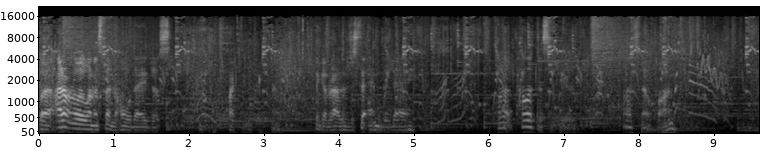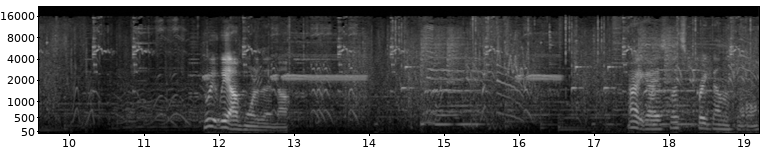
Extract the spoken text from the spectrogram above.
But I don't really want to spend the whole day just collecting Pikmin. I think I'd rather just end the day. Oh, that pellet disappeared. Well, that's no fun. We, we have more than enough. Alright, guys. Let's break down this wall.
